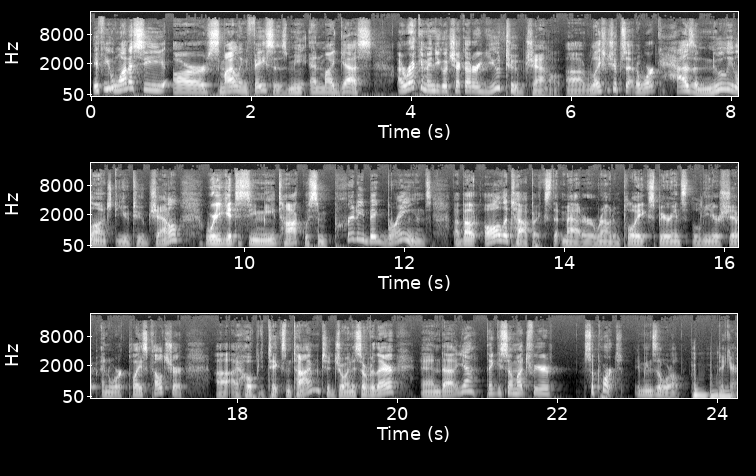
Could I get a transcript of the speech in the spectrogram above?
If you want to see our smiling faces, me and my guests, I recommend you go check out our YouTube channel. Uh, Relationships at Work has a newly launched YouTube channel where you get to see me talk with some pretty big brains about all the topics that matter around employee experience, leadership, and workplace culture. Uh, I hope you take some time to join us over there. And uh, yeah, thank you so much for your support. It means the world. Take care.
